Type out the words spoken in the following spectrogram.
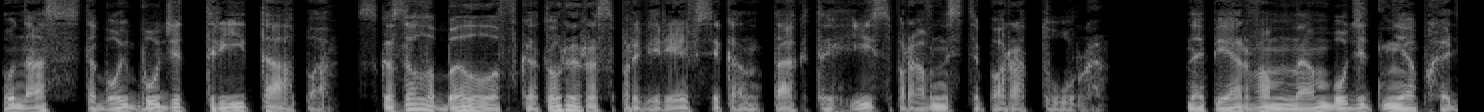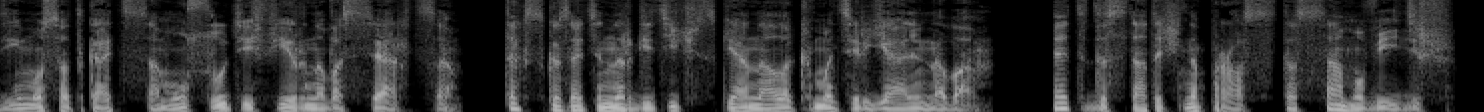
«У нас с тобой будет три этапа», — сказала Белла, в который раз проверяя все контакты и исправность аппаратуры. На первом нам будет необходимо соткать саму суть эфирного сердца, так сказать, энергетический аналог материального. Это достаточно просто, сам увидишь.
